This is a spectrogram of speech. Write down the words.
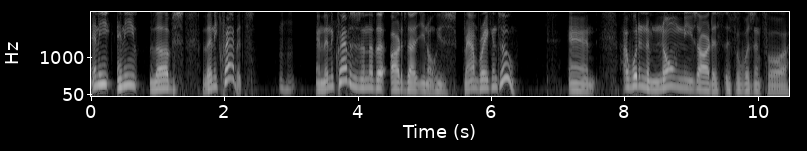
And he and he loves Lenny Kravitz. hmm And Lenny Kravitz is another artist that you know he's groundbreaking too. And I wouldn't have known these artists if it wasn't for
